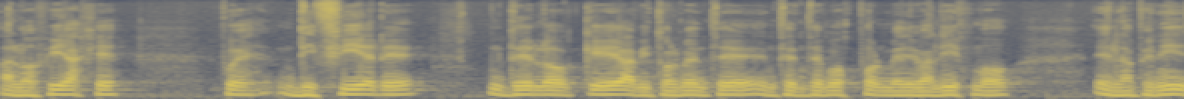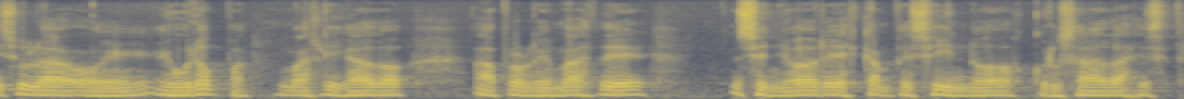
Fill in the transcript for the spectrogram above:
a los viajes, pues difiere de lo que habitualmente entendemos por medievalismo en la península o en Europa, más ligado a problemas de señores, campesinos, cruzadas, etc.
